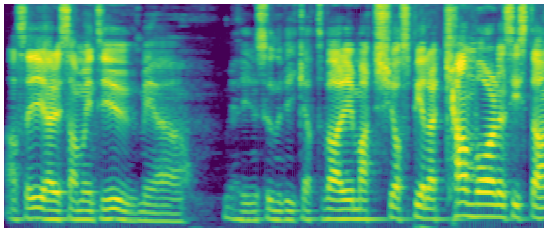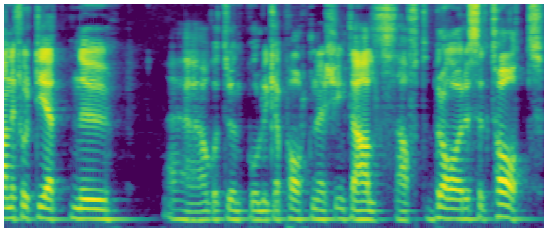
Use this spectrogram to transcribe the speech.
han säger här i samma intervju med, med Linus Sundevik att varje match jag spelar kan vara den sista. Han är 41 nu. Eh, har gått runt på olika partners, inte alls haft bra resultat.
